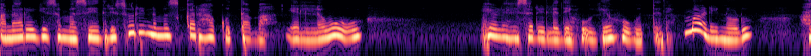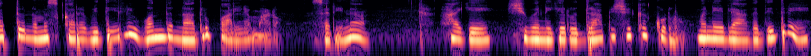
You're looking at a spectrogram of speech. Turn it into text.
ಅನಾರೋಗ್ಯ ಸಮಸ್ಯೆ ಇದ್ದರೆ ಸೂರ್ಯ ನಮಸ್ಕಾರ ಹಾಕುತ್ತಾ ಬಾ. ಎಲ್ಲವೂ ಹೇಳ ಹೆಸರಿಲ್ಲದೆ ಹೋಗೇ ಹೋಗುತ್ತದೆ. ಮಾಡಿ ನೋಡು. ಹತ್ತು ನಮಸ್ಕಾರ ವಿಧಿಯಲ್ಲಿ ಒಂದನ್ನಾದರೂ ಪಾಲನೆ ಮಾಡು. ಸರಿನಾ? ಹಾಗೆ ಶಿವನಿಗೆ ರುದ್ರಾಭಿಷೇಕ ಕೊಡು. ಮನೆಯಲ್ಲಿ ಆಗದಿದ್ದರೆ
